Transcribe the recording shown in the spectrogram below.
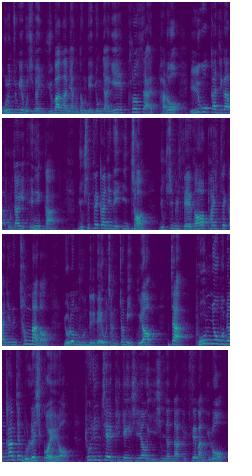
오른쪽에 보시면 유방암 양성 뇌종양이 플러스 알파로 일곱 가지가 보장이 되니까 60세까지는 2천, 61세에서 80세까지는 1000만 원. 요런 부분들이 매우 장점이 있고요. 자, 보험료 보면 깜짝 놀라실 거예요. 표준체 비갱신형 20년 나 100세 만기로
